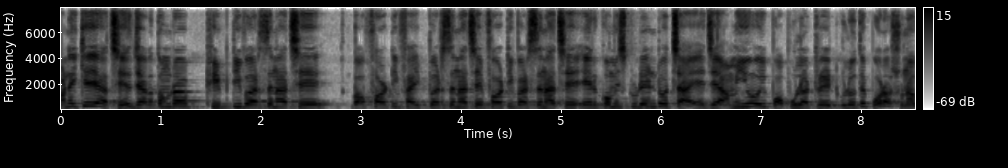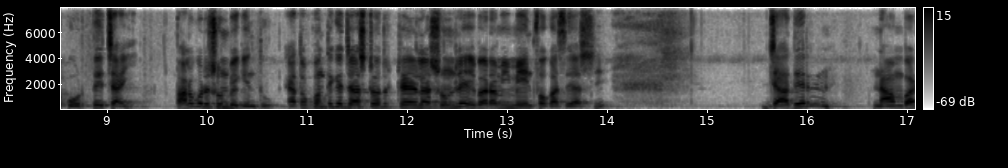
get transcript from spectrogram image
অনেকেই আছে যারা তোমরা ফিফটি পার্সেন্ট আছে বা ফর্টি ফাইভ পার্সেন্ট আছে ফর্টি পার্সেন্ট আছে, এরকম স্টুডেন্টও চায় যে আমিও ওই পপুলার ট্রেডগুলোতে পড়াশোনা করতে চাই। ভালো করে শুনবে কিন্তু। এতক্ষণ থেকে জাস্ট ওদের ট্রেলার শুনলে এবার আমি মেইন ফোকাসে আসছি। যাদের নাম্বার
